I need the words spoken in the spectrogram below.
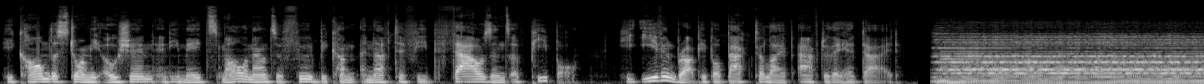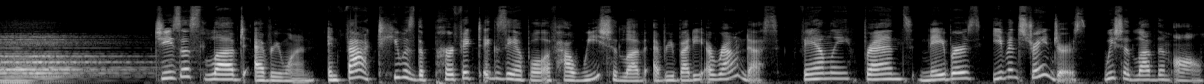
He calmed the stormy ocean and he made small amounts of food become enough to feed thousands of people. He even brought people back to life after they had died. Jesus loved everyone. In fact, he was the perfect example of how we should love everybody around us family, friends, neighbors, even strangers. We should love them all.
